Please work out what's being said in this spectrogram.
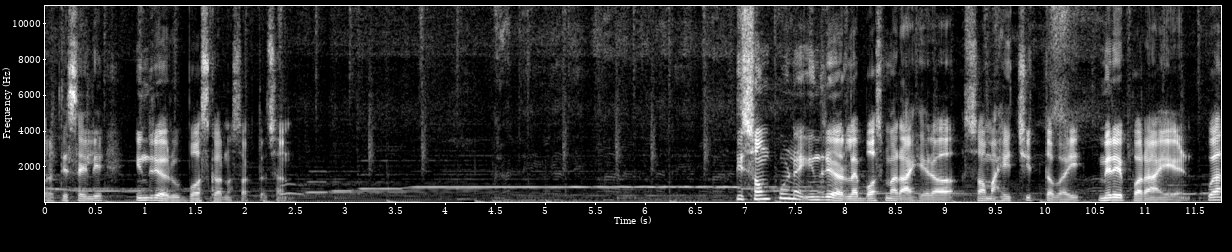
र त्यसैले इन्द्रियहरू बस गर्न सक्दछन्। ती सम्पूर्ण इन्द्रियहरूलाई बसमा राखेर समाहित चित्त भई मेरै परायण वा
